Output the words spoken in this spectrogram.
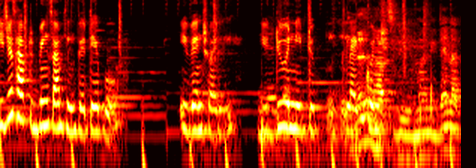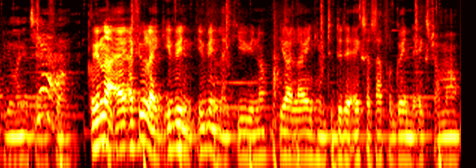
you just have to bring something to the table eventually you do need to like it doesn't have to be money. Then have to be monetary yeah. form. Cause you know, I, I feel like even even like you, you know, you're allowing him to do the extra stuff for going the extra mile.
